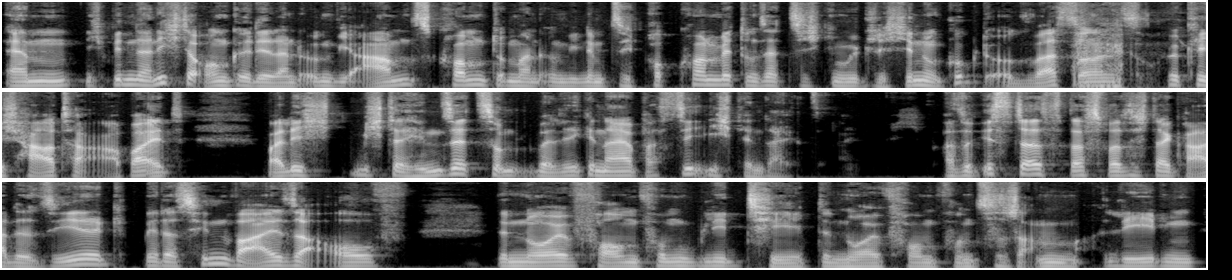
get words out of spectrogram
Ähm, ich bin da nicht der Onkel, der dann irgendwie abends kommt und man irgendwie nimmt sich Popcorn mit und setzt sich gemütlich hin und guckt irgendwas, sondern es ist wirklich harte Arbeit, weil ich mich da hinsetze und überlege, naja, was sehe ich denn da jetzt? Also ist das das, was ich da gerade sehe? Gibt mir das Hinweise auf eine neue Form von Mobilität, eine neue Form von Zusammenleben?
